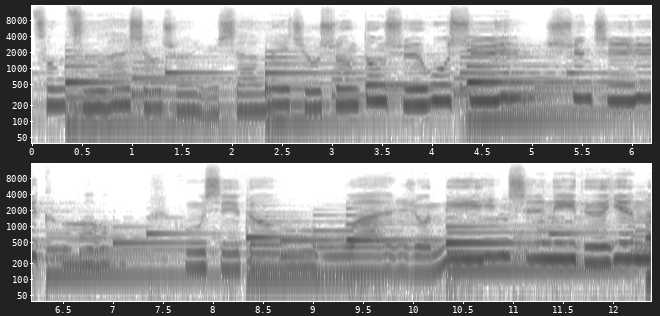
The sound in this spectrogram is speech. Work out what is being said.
从此爱上春雨夏雷秋霜冬雪无需宣之于口，呼吸都宛若凝视你的眼眸。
